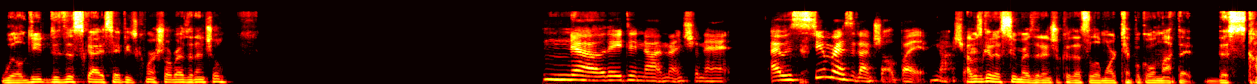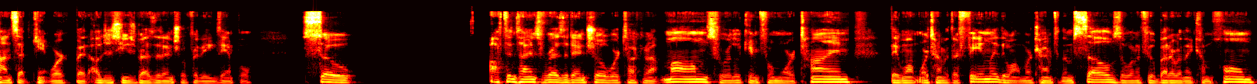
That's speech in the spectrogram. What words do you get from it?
will do. You, did this guy say if he's commercial or residential? No, they did not mention it. I was assume residential, but not sure. I was going to assume residential because that's a little more typical. Not that this concept can't work, but I'll just use residential for the example. So, oftentimes residential, we're talking about moms who are looking for more time. They want more time with their family. They want more time for themselves. They want to feel better when they come home.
